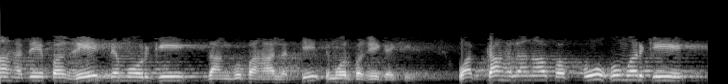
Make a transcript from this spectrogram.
مهد په غیګ د مور کې زنګو په حالت کې د مور په غیګ کې وکهلنا په پوخ عمر کې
